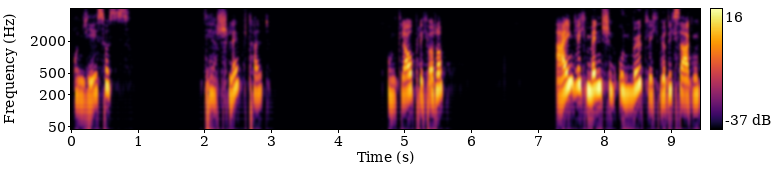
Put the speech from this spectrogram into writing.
Und Jesus, der schläft halt. Unglaublich, oder? Eigentlich menschenunmöglich, würde ich sagen.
